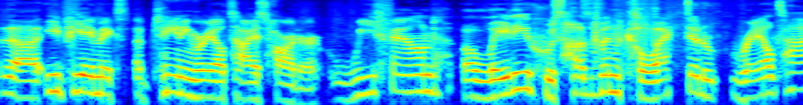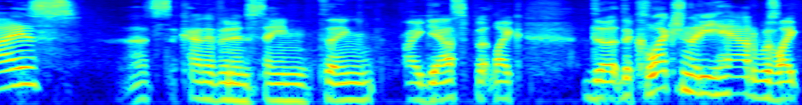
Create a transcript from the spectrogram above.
uh, the EPA makes obtaining rail ties harder. We found a lady whose husband collected rail ties. That's kind of an insane thing, I guess, but like the, the collection that he had was like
